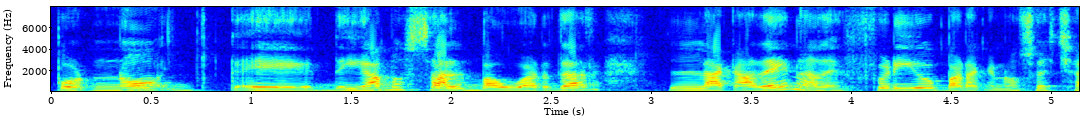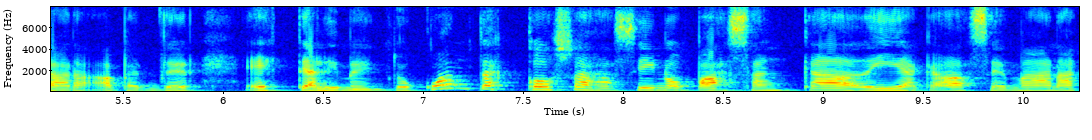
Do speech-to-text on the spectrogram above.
por no, eh, digamos, salvaguardar la cadena de frío para que no se echara a perder este alimento. ¿Cuántas cosas así no pasan cada día, cada semana?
